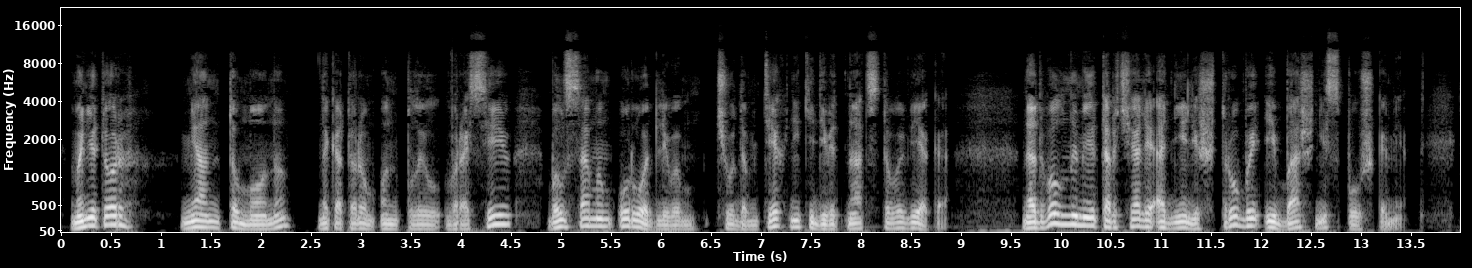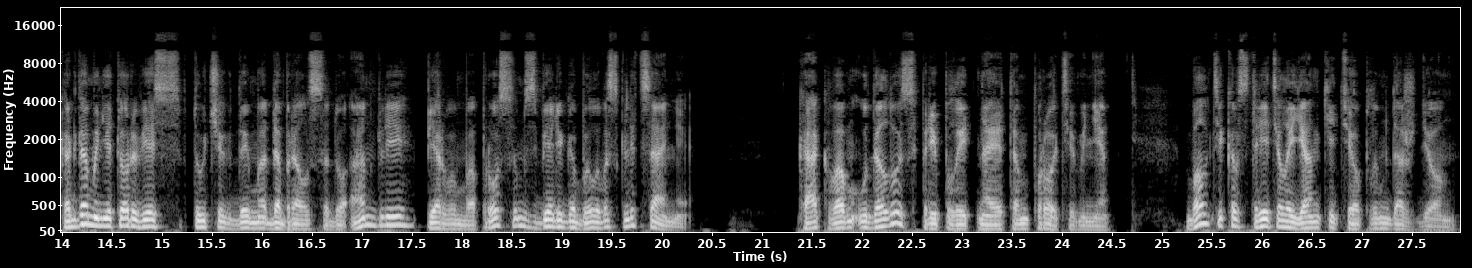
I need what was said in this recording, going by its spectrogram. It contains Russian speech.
Монитор Мянтомоно, на котором он плыл в Россию, был самым уродливым чудом техники XIX века. Над волнами торчали одни лишь трубы и башни с пушками. Когда монитор весь в тучах дыма добрался до Англии, первым вопросом с берега было восклицание. «Как вам удалось приплыть на этом противне?» Балтика встретила Янки теплым дождем.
